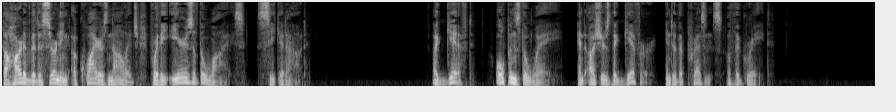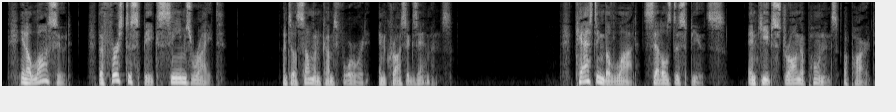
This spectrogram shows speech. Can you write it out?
The heart of the discerning acquires knowledge for the ears of the wise seek it out. A gift opens the way and ushers the giver into the presence of the great. In a lawsuit the first to speak seems right until someone comes forward and cross-examines. Casting the lot settles disputes and keeps strong opponents apart.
